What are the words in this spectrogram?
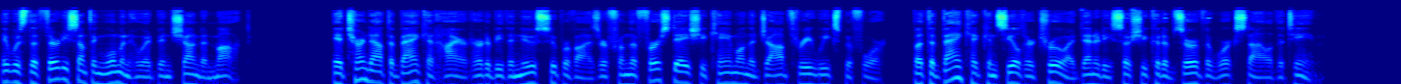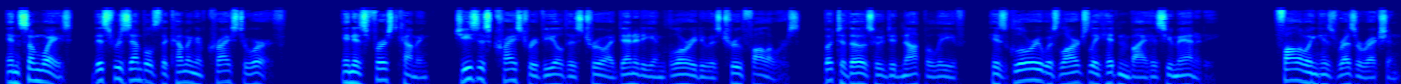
It was the 30 something woman who had been shunned and mocked. It turned out the bank had hired her to be the new supervisor from the first day she came on the job three weeks before, but the bank had concealed her true identity so she could observe the work style of the team. In some ways, this resembles the coming of Christ to earth. In his first coming, Jesus Christ revealed his true identity and glory to his true followers, but to those who did not believe, his glory was largely hidden by his humanity. Following his resurrection,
